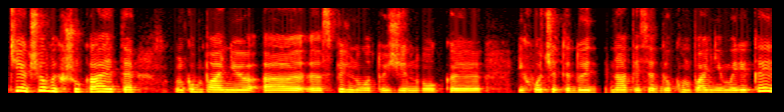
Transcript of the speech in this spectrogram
Чи якщо ви шукаєте компанію, е, е, спільноту жінок, і хочете доєднатися до компанії Kay,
